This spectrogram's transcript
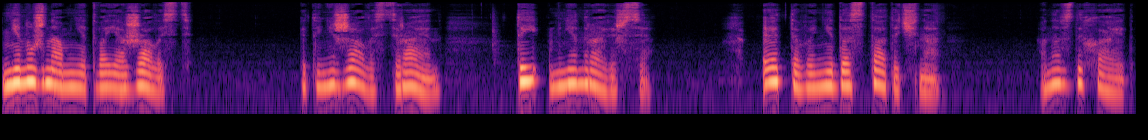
«Не нужна мне твоя жалость». «Это не жалость, Райан. Ты мне нравишься». «Этого недостаточно». Она вздыхает.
